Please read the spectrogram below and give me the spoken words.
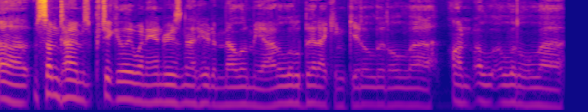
Uh, sometimes, particularly when Andrea's not here to mellow me out a little bit, I can get a little uh, on a, a little uh,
